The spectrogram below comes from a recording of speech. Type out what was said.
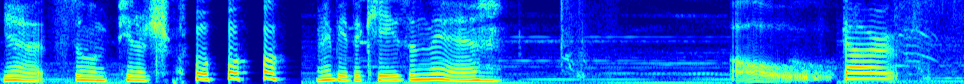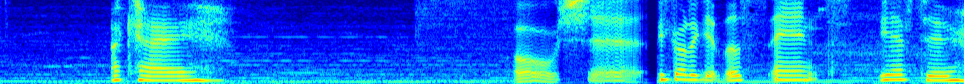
Yeah, it's still impenetrable. Maybe the key's in there. Oh. Go. Okay. Oh shit. You gotta get this ant. You have to.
